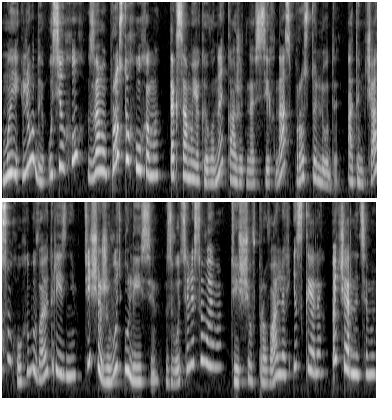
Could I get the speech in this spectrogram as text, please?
Ми, люди, усіх хух звемо просто хухами, так само, як і вони кажуть на всіх нас просто люди. А тим часом хухи бувають різні. Ті, що живуть у лісі, звуться лісовими, ті, що в проваллях і скелях, печерницями,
